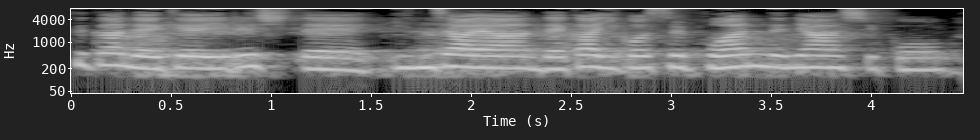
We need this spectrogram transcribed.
그가 내게 이르시되 인자야 내가 이것을 보았느냐 하시고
